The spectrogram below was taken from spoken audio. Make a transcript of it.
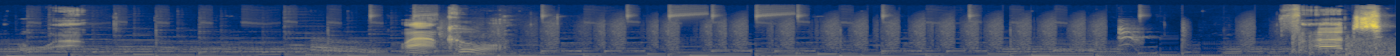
Wow. Wow, cool. Fudge.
